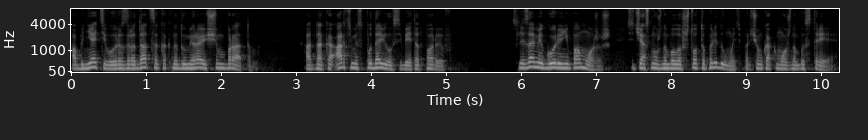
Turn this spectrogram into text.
обнять его и разрыдаться, как над умирающим братом. Однако Артемис подавил себе этот порыв. Слезами горю не поможешь, сейчас нужно было что-то придумать, причем как можно быстрее.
